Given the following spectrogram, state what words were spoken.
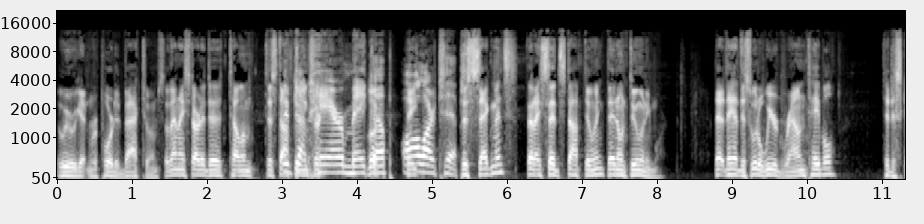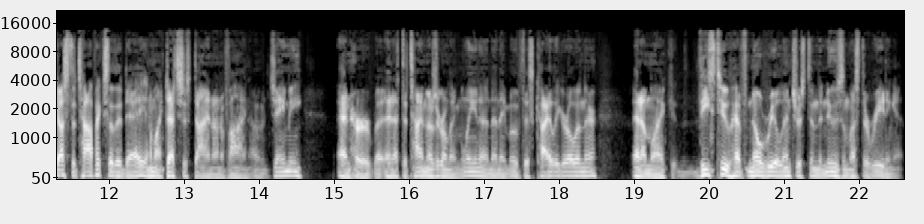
we were getting reported back to them. So then I started to tell them to stop They've doing done certain- hair, makeup, Look, they- all our tips. The segments that I said stop doing, they don't do anymore. They, they had this little weird round table to discuss the topics of the day, and I'm like, that's just dying on a vine. Uh, Jamie and her, and at the time there was a girl named Lena, and then they moved this Kylie girl in there, and I'm like, these two have no real interest in the news unless they're reading it.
